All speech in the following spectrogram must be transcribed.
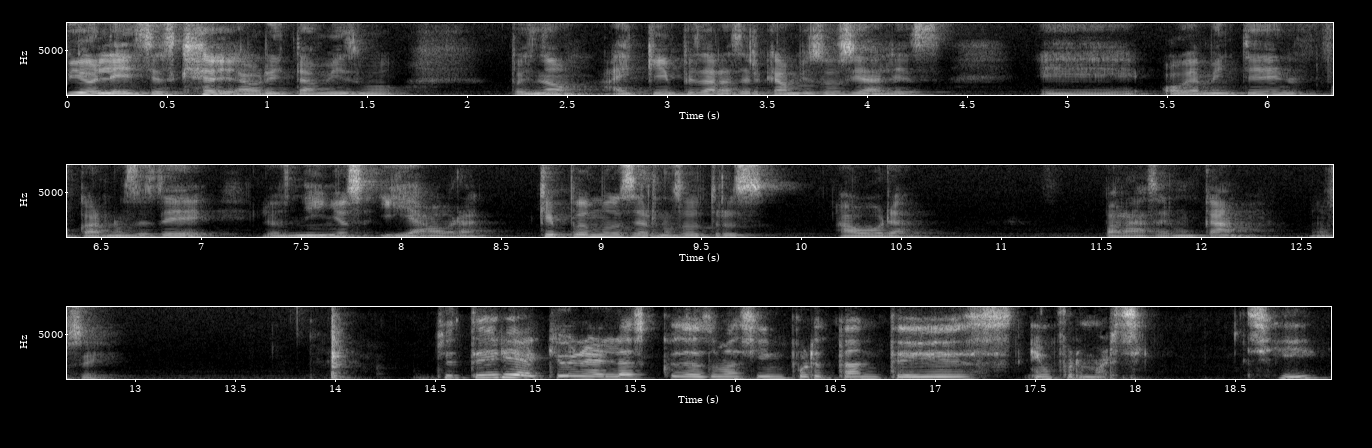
violencias que hay ahorita mismo, pues no, hay que empezar a hacer cambios sociales, eh, obviamente enfocarnos desde los niños y ahora, ¿qué podemos hacer nosotros ahora para hacer un cambio? No sé. Yo te diría que una de las cosas más importantes es informarse, ¿sí?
